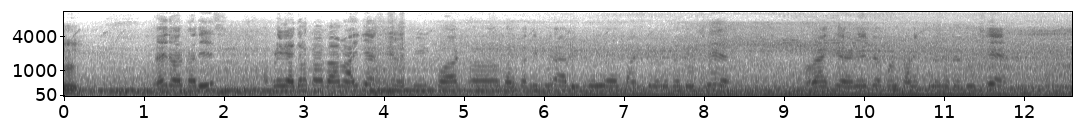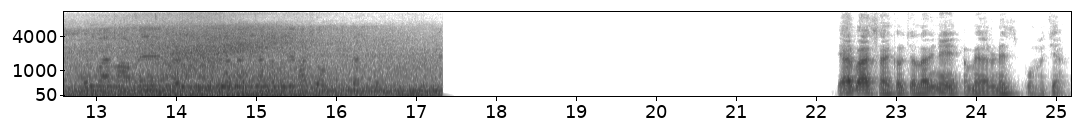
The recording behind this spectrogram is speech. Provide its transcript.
જય દ્વારકાધીશ. આપણે વેદળકા ગામ આવી ગયા છીએ. હજી કોટ ગણપતિપુરા, બિલકુલ પાંચ કિલોમીટર દૂર છે. હવે અહીંથી અરણેજ પણ ત્રણેક કિલોમીટર દૂર છે. થોડી વારમાં આપણે અરણેજ માતાજીના મંદિરે મળશું. ત્યારબાદ સાયકલ ચલાવીને અમે અરણેજ પહોંચ્યા.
